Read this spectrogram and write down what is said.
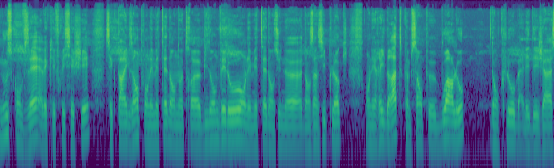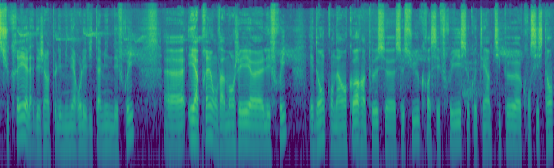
nous, ce qu'on faisait avec les fruits séchés, c'est que par exemple, on les mettait dans notre bidon de vélo, on les mettait dans, une, euh, dans un ziploc, on les réhydrate, comme ça on peut boire l'eau. Donc l'eau, bah, elle est déjà sucrée, elle a déjà un peu les minéraux, les vitamines des fruits. Euh, et après, on va manger euh, les fruits. Et donc, on a encore un peu ce, sucre, ces fruits, ce côté un petit peu consistant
